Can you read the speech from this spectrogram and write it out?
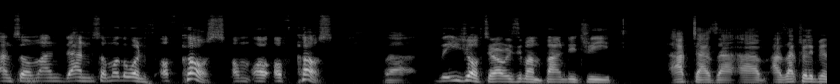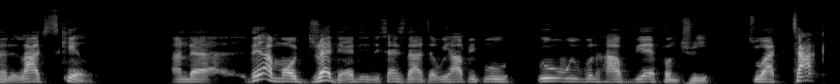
and some and, and some other ones. Of course, um, of course, uh, the issue of terrorism and banditry act as has actually been a large scale and uh, they are more dreaded in the sense that we have people who even have the infantry to attack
